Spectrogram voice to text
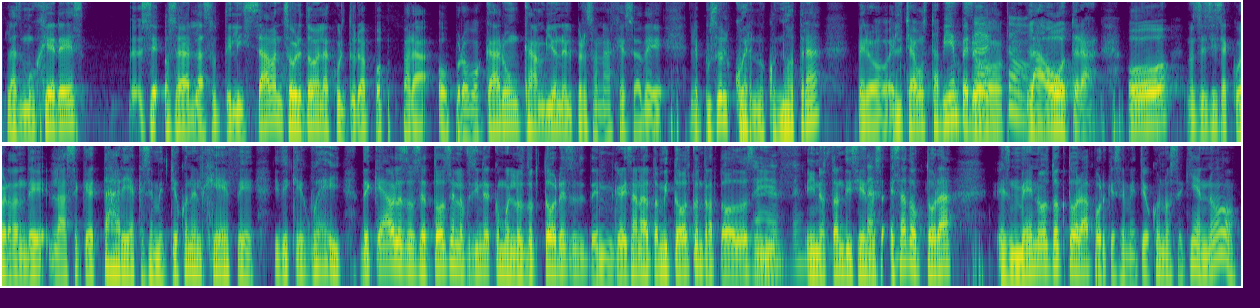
las mujeres, o sea, las utilizaban sobre todo en la cultura pop para o provocar un cambio en el personaje, o sea, de le puso el cuerno con otra, pero el chavo está bien, pero Exacto. la otra. O no sé si se acuerdan de la secretaria que se metió con el jefe y de que, güey, ¿de qué hablas? O sea, todos en la oficina, como en los doctores en Grey's Anatomy, todos contra todos y, y nos están diciendo, Exacto. esa doctora es menos doctora porque se metió con no sé quién, ¿no?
